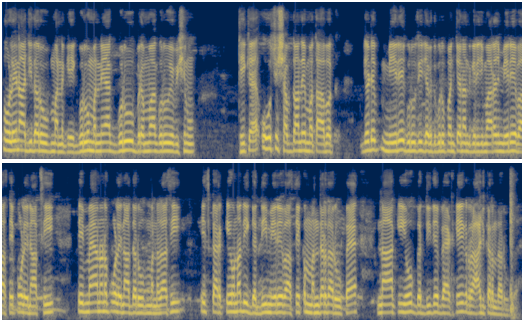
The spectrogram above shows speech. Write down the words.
ਭੋਲੇਨਾਥ ਜੀ ਦਾ ਰੂਪ ਮੰਨ ਕੇ ਗੁਰੂ ਮੰਨਿਆ ਗੁਰੂ ਬ੍ਰਹਮਾ ਗੁਰੂ ਵਿਸ਼ਨੂੰ ਠੀਕ ਹੈ? ਉਸ ਸ਼ਬਦਾਂ ਦੇ ਮੁਤਾਬਕ ਜਿਹੜੇ ਮੇਰੇ ਗੁਰੂ ਸੀ ਜਗਤ ਗੁਰੂ ਪੰਚਾਨੰਦ ਗਿਰੀ ਜੀ ਮਹਾਰਾਜ ਮੇਰੇ ਵਾਸਤੇ ਭੋਲੇਨਾਥ ਸੀ ਤੇ ਮੈਂ ਉਹਨਾਂ ਨੂੰ ਭੋਲੇਨਾਥ ਦਾ ਰੂਪ ਮੰਨਦਾ ਸੀ। ਇਸ ਕਰਕੇ ਉਹਨਾਂ ਦੀ ਗੱਦੀ ਮੇਰੇ ਵਾਸਤੇ ਇੱਕ ਮੰਦਿਰ ਦਾ ਰੂਪ ਹੈ ਨਾ ਕਿ ਉਹ ਗੱਦੀ ਤੇ ਬੈਠ ਕੇ ਰਾਜ ਕਰਨ ਦਾ ਰੂਪ ਹੈ।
